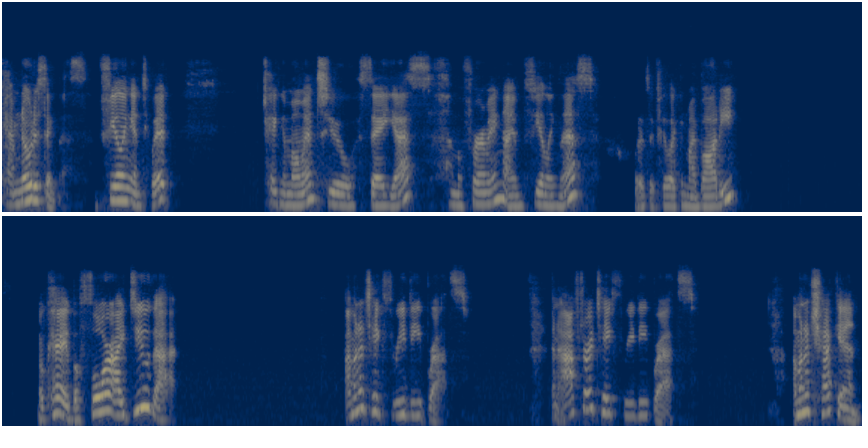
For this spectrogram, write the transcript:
Okay, I'm noticing this, feeling into it, taking a moment to say, yes, I'm affirming, I'm feeling this. What does it feel like in my body? Okay, before I do that, I'm going to take three deep breaths. And after I take three deep breaths, I'm going to check in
